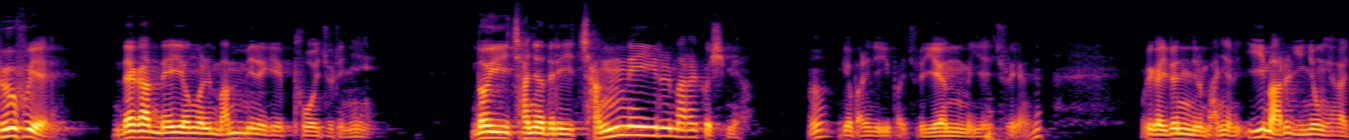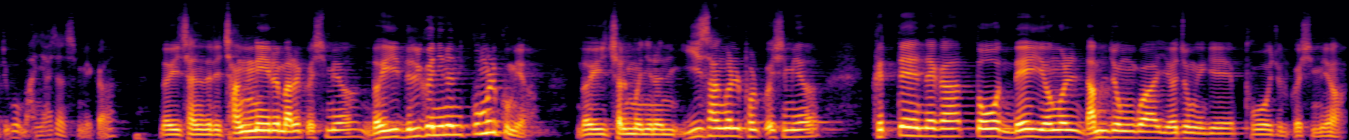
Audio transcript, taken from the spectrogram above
그 후에 내가 내 영을 만민에게 부어주리니 너희 자녀들이 장래일을 말할 것이며 어? 이게 주로 예언 예 주로 예언. 우리가 이런 일을 많이 하는 이 말을 인용해 가지고 많이 하지 않습니까? 너희 자녀들이 장래일을 말할 것이며 너희 늙은이는 꿈을 꾸며 너희 젊은이는 이상을 볼 것이며 그때 내가 또 내 영을 남종과 여종에게 부어 줄 것이며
